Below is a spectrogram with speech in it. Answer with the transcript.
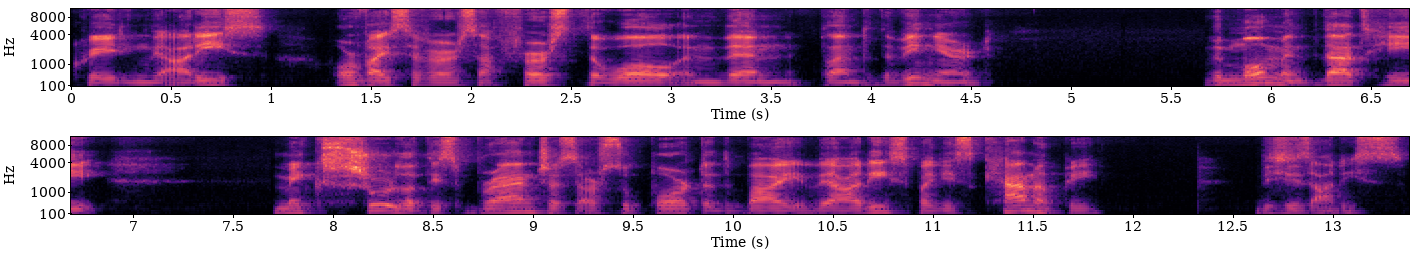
creating the aris, or vice versa, first the wall and then plant the vineyard. The moment that he makes sure that these branches are supported by the aris, by this canopy, this is aris.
